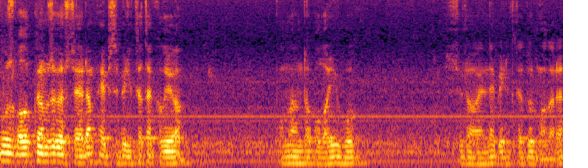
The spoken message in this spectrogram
buz balıklarımızı gösterelim. Hepsi birlikte takılıyor. Onların da olayı bu. Sürü halinde birlikte durmaları.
